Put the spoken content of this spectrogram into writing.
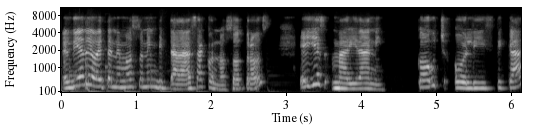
El día de hoy tenemos una invitada con nosotros. Ella es Maridani, coach holística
